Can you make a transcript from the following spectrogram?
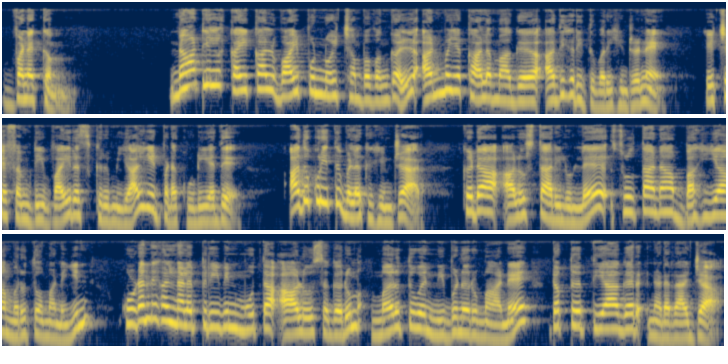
வணக்கம். நாட்டில் கை கால் வாய்ப்புண் நோய் சம்பவங்கள் அண்மைய காலமாக அதிகரித்து வருகின்றன. ஹெச்எஃப்எம்டி வைரஸ் கிருமியால் ஏற்படக்கூடியது. அது குறித்து விளக்குகின்றார். கிடா அலுஸ்தாரில் உள்ள சுல்தானா பஹியா மருத்துவமனையின் குழந்தைகள் நலப்பிரிவின் மூத்த ஆலோசகரும் மருத்துவ நிபுணருமான டாக்டர் தியாகர் நடராஜா.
